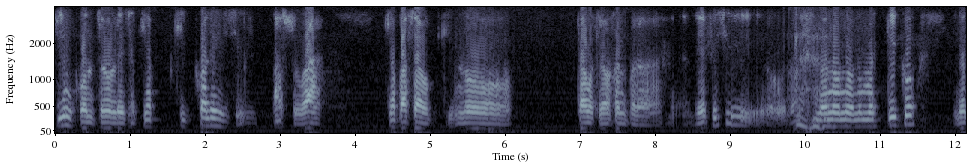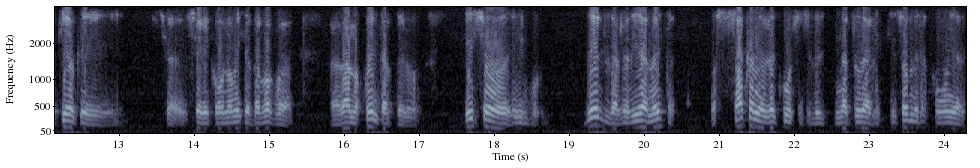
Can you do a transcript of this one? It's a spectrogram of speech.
¿Quién controla eso? ¿Qué, qué, cuál es el paso A? ¿Qué ha pasado? Que no estamos trabajando para el déficit. ¿O no? no, no, no, no me explico. No quiero que ser económica tampoco para, darnos cuenta, pero eso es ver la realidad nuestra. Nos sacan los recursos naturales que son de las comunidades,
